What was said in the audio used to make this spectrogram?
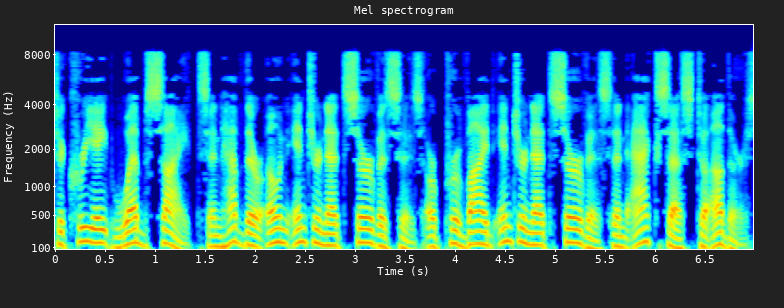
to create websites and have their own Internet services or provide Internet service and access to others.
